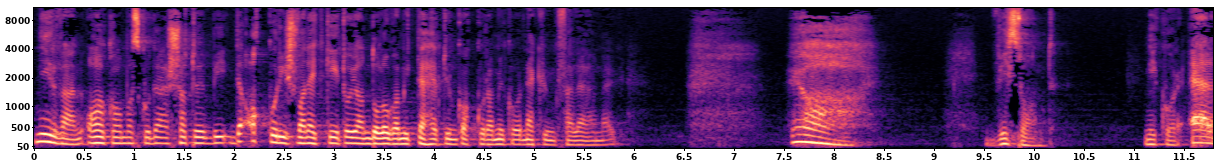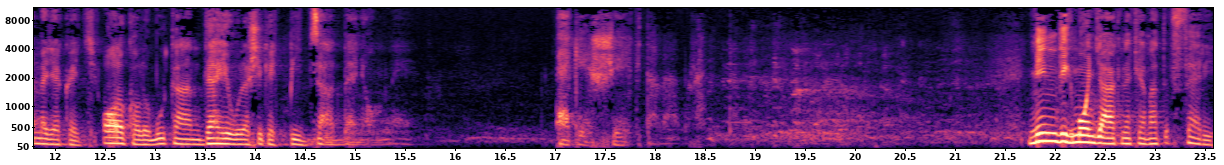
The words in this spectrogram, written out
Nyilván alkalmazkodás, stb., de akkor is van egy-két olyan dolog, amit tehetünk akkor, amikor nekünk felel meg. Ja, viszont, mikor elmegyek egy alkalom után, de jól esik egy pizzát benyomni. Egészségtelen. Mindig mondják nekem, hát Feri,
